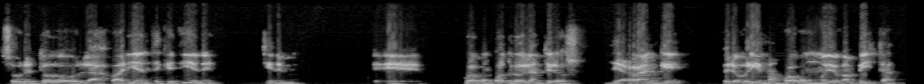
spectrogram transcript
sobre todo las variantes que tiene eh, juega con cuatro delanteros de arranque, pero Griezmann juega como un mediocampista,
